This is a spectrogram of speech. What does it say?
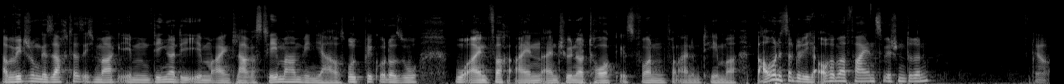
Aber wie du schon gesagt hast, ich mag eben Dinge, die eben ein klares Thema haben, wie ein Jahresrückblick oder so, wo einfach ein, ein schöner Talk ist von, von einem Thema. Bauen ist natürlich auch immer fein zwischendrin. Ja.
